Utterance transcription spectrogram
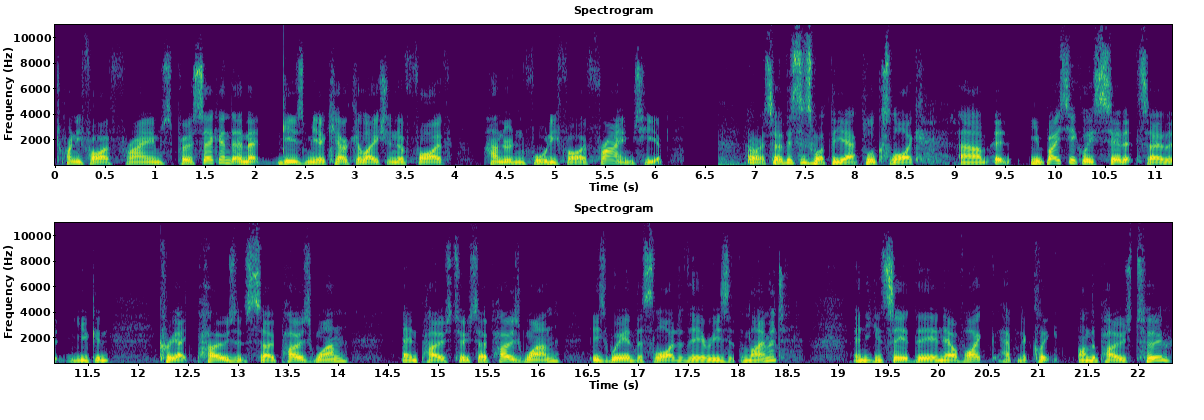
25 frames per second and that gives me a calculation of 545 frames here. All right, so this is what the app looks like. Um, it, you basically set it so that you can create poses. So pose one and pose two. So pose one is where the slider there is at the moment and you can see it there. Now if I happen to click on the pose two,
